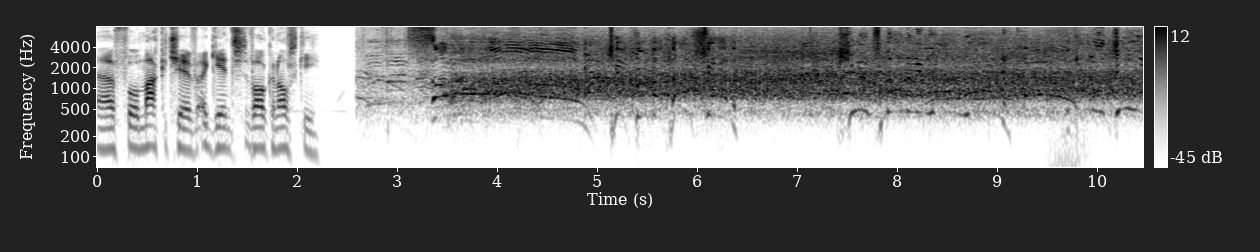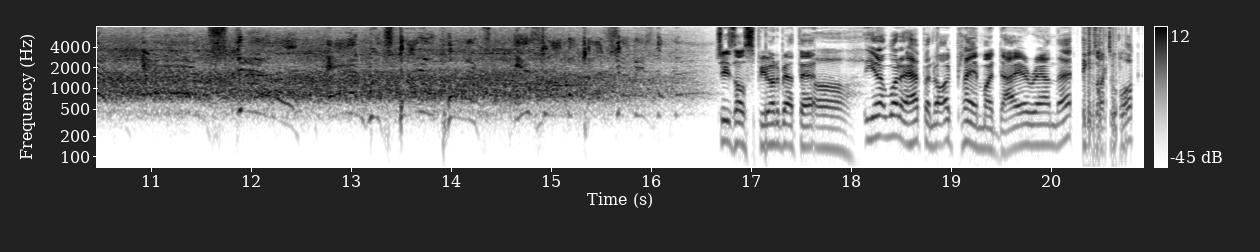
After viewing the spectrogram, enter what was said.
uh, for Makhachev against Volkanovski. Kick from Makhachev. Huge moment in round one. That'll do it. And still, and with style points, Islam Makhachev is the man. Jeez, I was spewing about that. Oh. You know what happened? I'd planned my day around that. It was like 2 o'clock.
